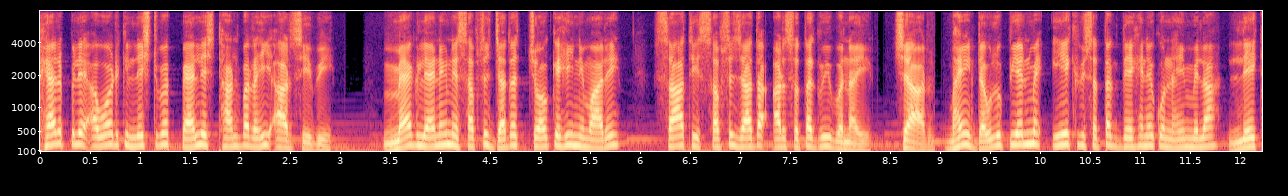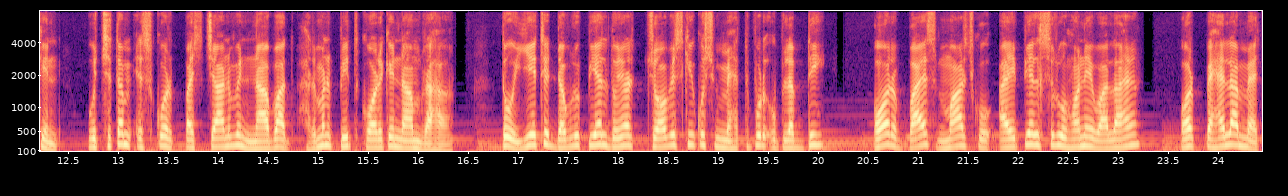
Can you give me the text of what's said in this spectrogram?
फेयर प्ले अवार्ड की लिस्ट में पहले स्थान पर रही आरसीबी। मैग लैनिंग ने सबसे ज़्यादा चौके ही निमारे, साथ ही सबसे ज़्यादा अर्धशतक भी बनाई। चार। वहीं डब्ल्यू में एक भी शतक देखने को नहीं मिला, लेकिन उच्चतम स्कोर पचानवे नाबाद हरमनप्रीत कौर के नाम रहा। तो ये थे डब्ल्यू पी की कुछ महत्वपूर्ण उपलब्धि। और 22 मार्च को आईपीएल शुरू होने वाला है और पहला मैच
